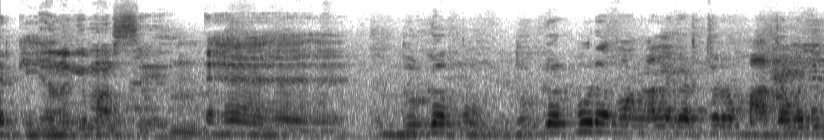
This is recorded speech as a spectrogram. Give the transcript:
আর কি। হ্যাঁ হ্যাঁ হ্যাঁ। দুর্গাপুর দুর্গাপুর এবং আলেকারচরের মাঝামাঝি।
